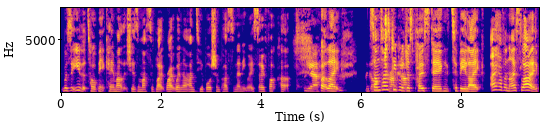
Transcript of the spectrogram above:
was it you that told me it came out that she is a massive like right winger anti abortion person anyway? So fuck her. Yeah. But like, sometimes people are just posting to be like, I have a nice life.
